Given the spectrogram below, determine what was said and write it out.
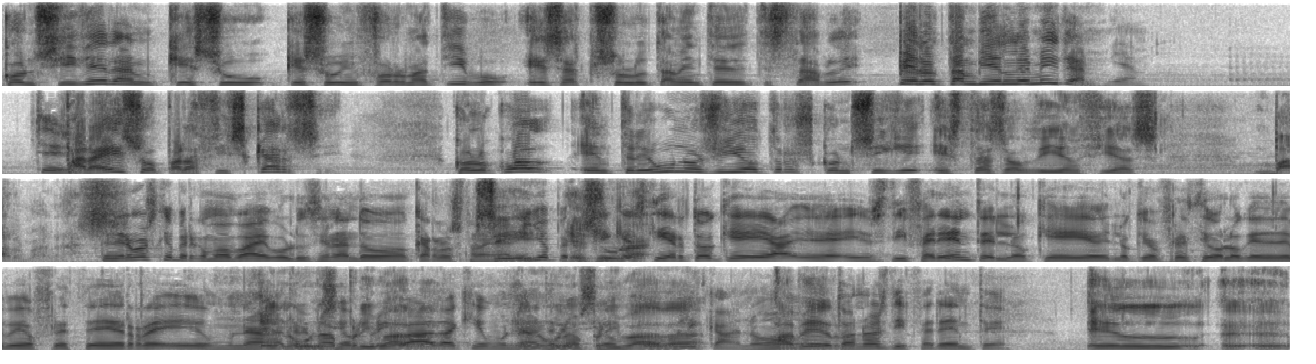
consideran que su, que su informativo es absolutamente detestable, pero también le miran. Para eso, para ciscarse. Con lo cual, entre unos y otros consigue estas audiencias bárbaras. Tendremos que ver cómo va evolucionando Carlos Franganillo, pero sí que es cierto que eh, es diferente lo que, lo que ofrece o lo que debe ofrecer eh, una televisión privada, que una, televisión pública, ¿no? el tono es diferente. El, eh,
